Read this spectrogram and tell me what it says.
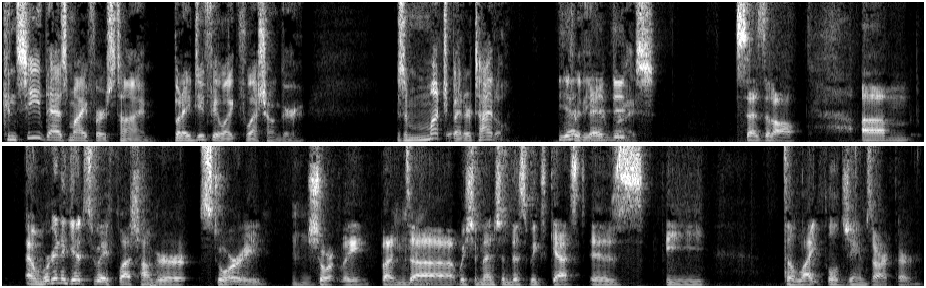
conceived as my first time, but I do feel like Flesh Hunger is a much better title Yeah, for the Enterprise. says it all. Um, and we're going to get to a flesh hunger story Mm-hmm. shortly, but uh, we should mention this week's guest is the delightful James Arthur.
